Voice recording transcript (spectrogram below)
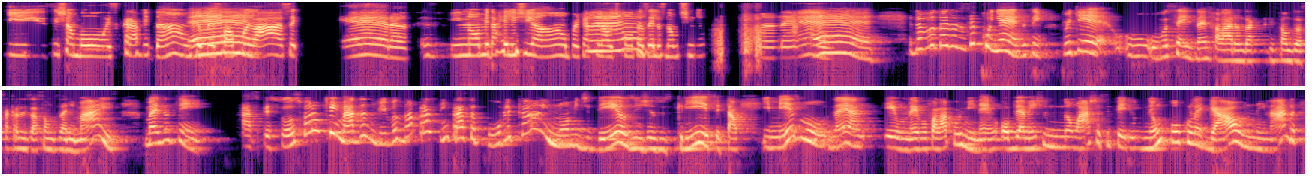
que se chamou escravidão, é. que o é. pessoal foi lá, era, em nome da religião, porque afinal é. de contas eles não tinham. Né? É. Então, você conhece, assim, porque o, vocês né, falaram da questão da sacralização dos animais, mas assim, as pessoas foram queimadas vivas na praça, em praça pública em nome de Deus e Jesus Cristo e tal. E mesmo, né, eu, né, vou falar por mim, né, obviamente não acho esse período nem um pouco legal, nem nada,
